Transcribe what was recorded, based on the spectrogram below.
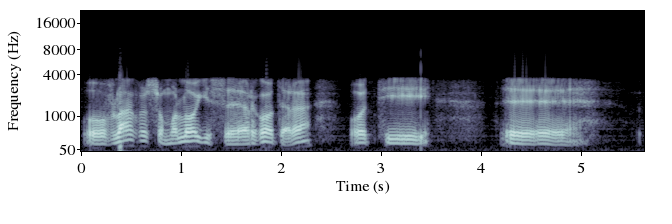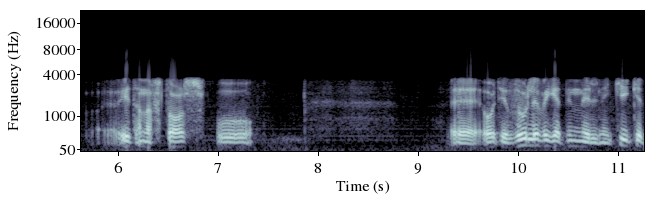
Ο Βλάχος ομολόγησε αργότερα ότι ε, ήταν αυτός που ε, ότι δούλευε για την ελληνική και,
